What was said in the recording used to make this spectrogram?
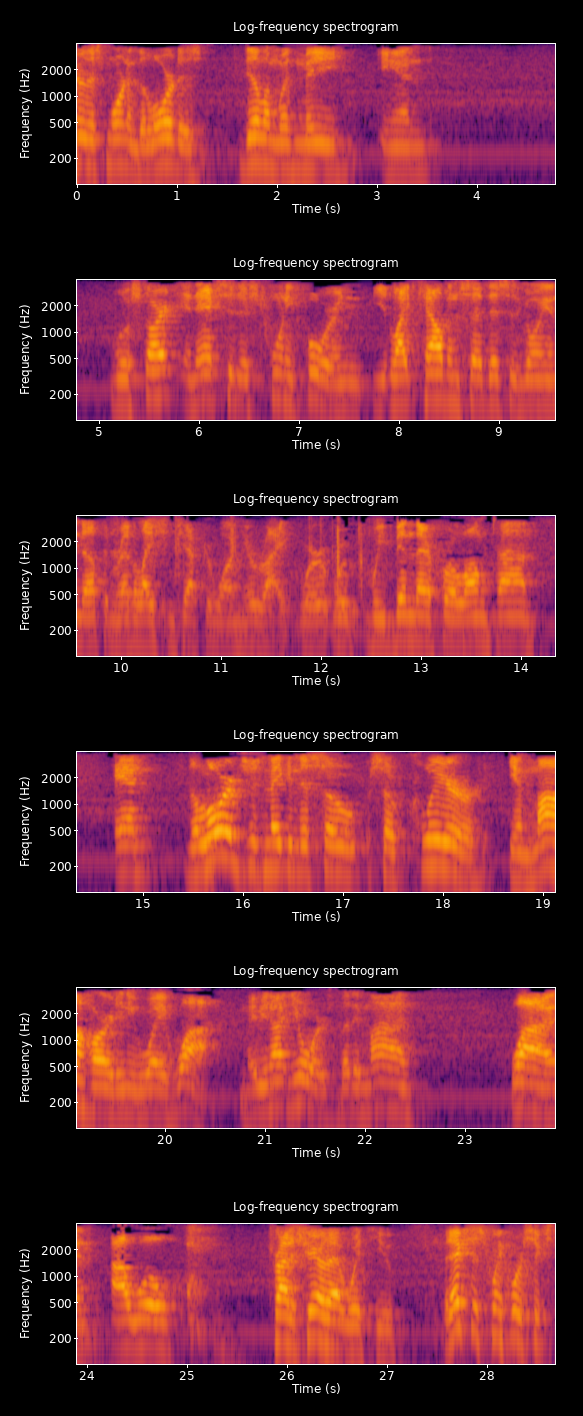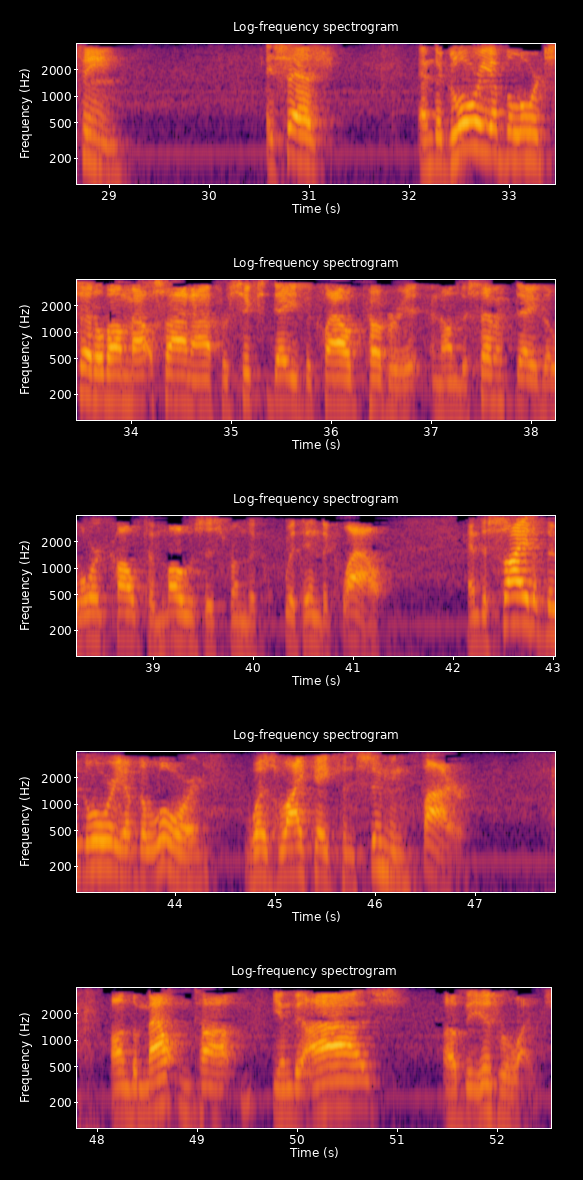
Here this morning, the Lord is dealing with me and we'll start in Exodus 24. And like Calvin said, this is going to end up in Revelation chapter 1. You're right. We're, we're, we've been there for a long time. And the Lord's just making this so, so clear in my heart anyway. Why? Maybe not in yours, but in mine. Why? And I will try to share that with you. But Exodus 24:16 it says, "And the glory of the Lord settled on Mount Sinai for 6 days the cloud covered it, and on the 7th day the Lord called to Moses from the within the cloud. And the sight of the glory of the Lord was like a consuming fire on the mountaintop in the eyes of the Israelites."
